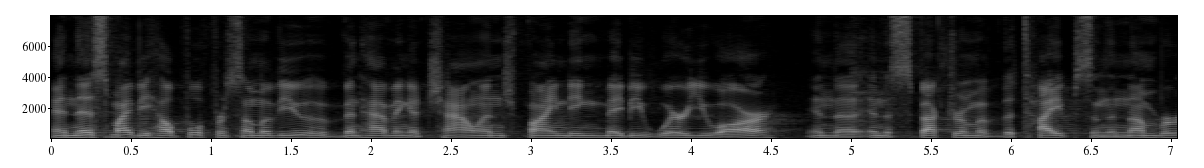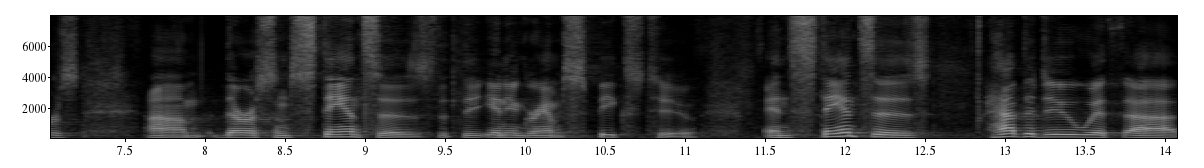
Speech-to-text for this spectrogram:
And this might be helpful for some of you who have been having a challenge finding maybe where you are in the, in the spectrum of the types and the numbers. Um, there are some stances that the Enneagram speaks to. And stances have to do with uh,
